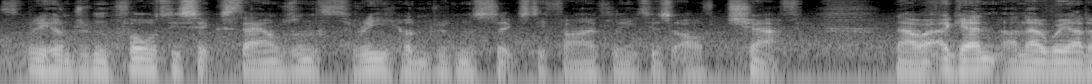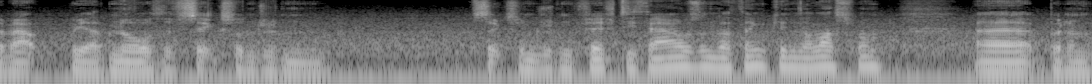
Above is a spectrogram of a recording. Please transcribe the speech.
346,365 litres of chaff. Now again, I know we had about, we had north of 600 and 650,000 I think in the last one. Uh, but um,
